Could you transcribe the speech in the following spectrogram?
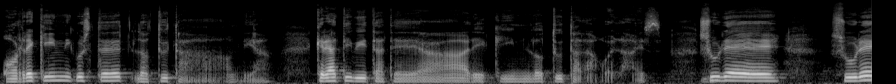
horrekin nik uste dut lotuta handia. Kreatibitatearekin lotuta dagoela, ez? Zure, zure,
